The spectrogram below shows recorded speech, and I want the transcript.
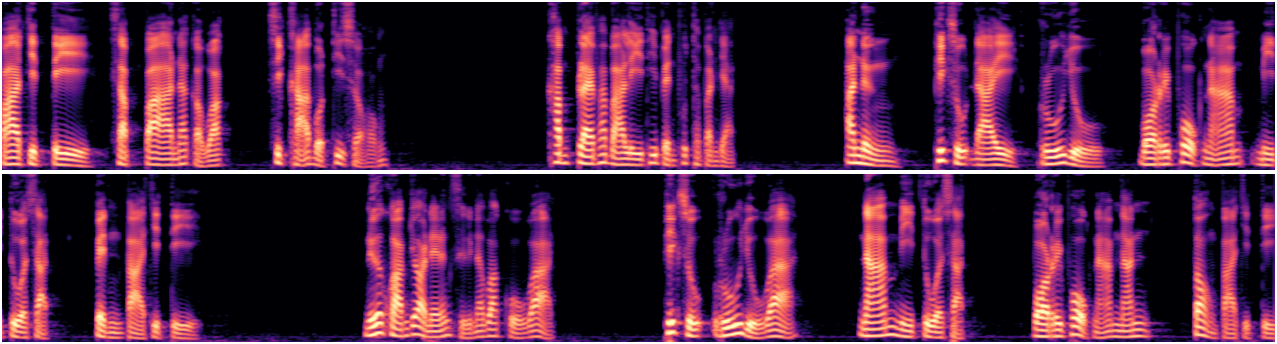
ปาจิตตีสัปปานกวักสิกขาบทที่สองคำแปลพระบาลีที่เป็นพุทธบัญญัติ อันหนึ่ง ภิกษุใดรู้อยู่ บริโภคน้ำมีตัวสัตว์ เป็นปาจิตตี เนื้อความย่อในหนังสือนวโกวาท ภิกษุรู้อยู่ว่า น้ำมีตัวสัตว์ บริโภคน้ำนั้นต้องปาจิตตี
